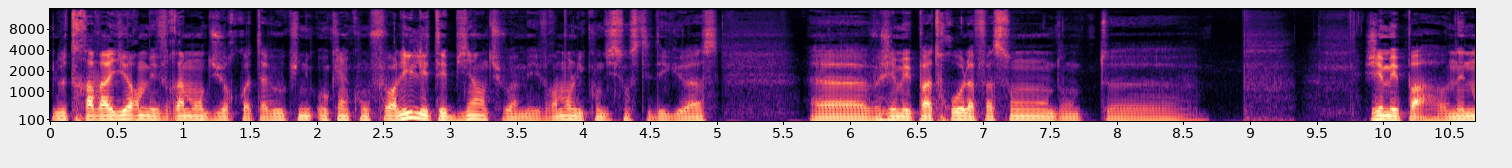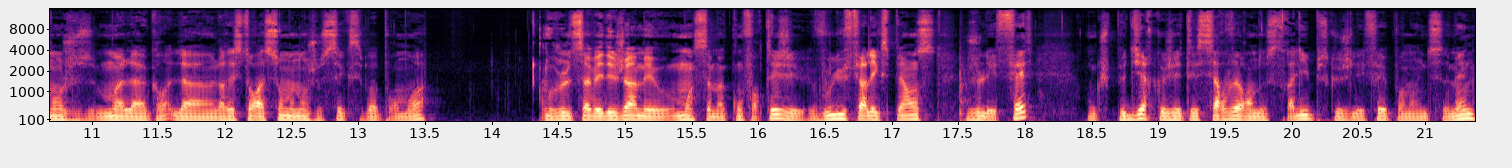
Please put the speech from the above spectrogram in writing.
le travailleur, mais vraiment dur. Quoi, t'avais aucun confort. L'île était bien, tu vois, mais vraiment les conditions c'était dégueulasse. j'aimais pas trop la façon dont j'aimais pas. Honnêtement, moi la, la, restauration maintenant, je sais que c'est pas pour moi je le savais déjà, mais au moins ça m'a conforté. J'ai voulu faire l'expérience, je l'ai fait. Donc je peux dire que j'ai été serveur en Australie puisque je l'ai fait pendant une semaine.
